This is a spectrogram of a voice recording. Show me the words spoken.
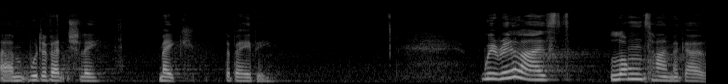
um, would eventually make the baby. We realized long time ago,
